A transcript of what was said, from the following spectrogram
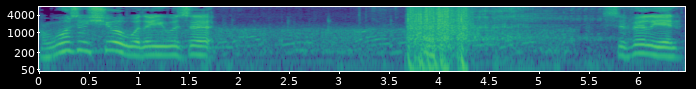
I wasn't sure whether he was a civilian.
